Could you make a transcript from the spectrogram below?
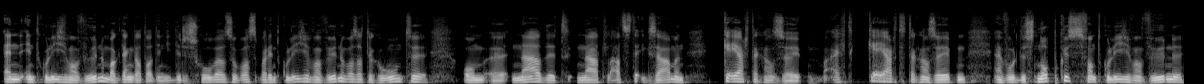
En in het college van Veurne, maar ik denk dat dat in iedere school wel zo was, maar in het college van Veurne was dat de gewoonte om na, na het laatste examen keihard te gaan zuipen. Maar echt keihard te gaan zuipen. En voor de snopjes van het college van Veurne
